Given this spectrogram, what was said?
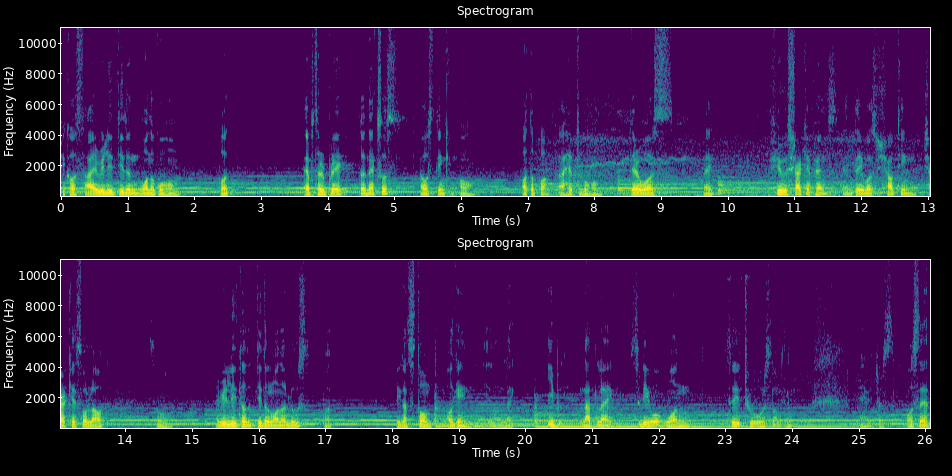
because I really didn't want to go home. But after break, the Nexus, I was thinking, oh, what the fuck? I have to go home. There was like few Schalke fans and they was shouting Schalke so loud. So I really didn't want to lose, but we got stomped again, you know, like even not like 3-1, 3-2 or something. And it just was sad.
